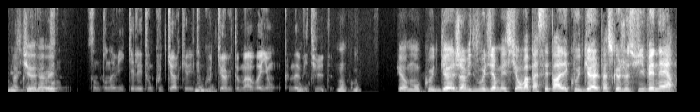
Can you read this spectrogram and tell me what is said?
messieurs. Bah oui. sans, sans ton avis. Quel est ton coup de cœur Quel est ton coup de gueule, Thomas? Voyons, comme d'habitude. Mon coup de cœur, mon coup de gueule, j'ai envie de vous dire, messieurs, on va passer par les coups de gueule parce que je suis vénère.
